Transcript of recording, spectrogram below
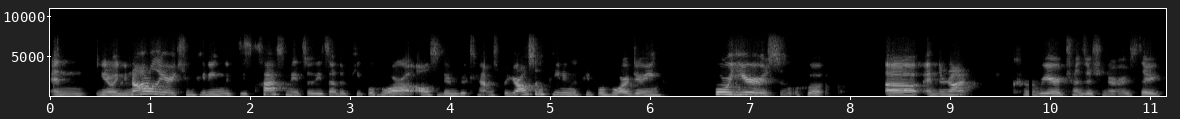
And, you know, you not only are competing with these classmates or these other people who are also doing boot camps, but you're also competing with people who are doing four years who, uh, and they're not career transitioners. They,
